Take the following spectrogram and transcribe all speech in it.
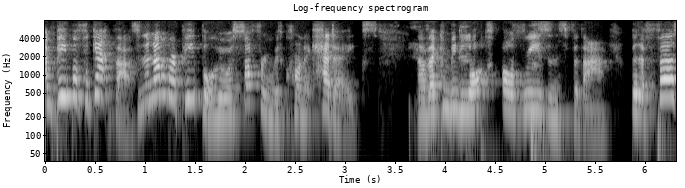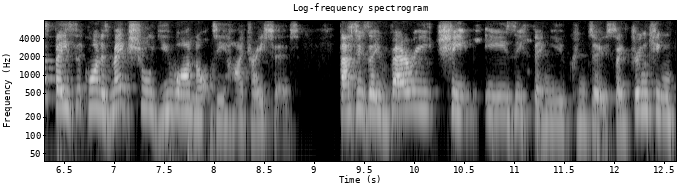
And people forget that. So the number of people who are suffering with chronic headaches, now there can be lots of reasons for that. But the first basic one is make sure you are not dehydrated. That is a very cheap, easy thing you can do. So drinking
